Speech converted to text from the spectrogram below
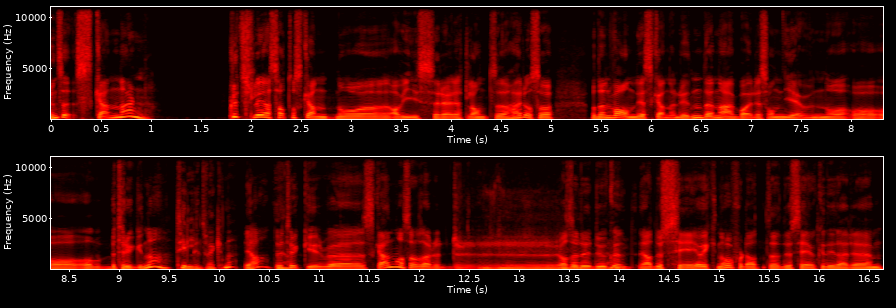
Men så, skanneren Plutselig jeg satt og skannet noen aviser eller et eller annet her, og, så, og den vanlige skannerlyden den er bare sånn jevn og, og, og, og betryggende. Tillitvekkende. Ja, du trykker skann, og så er det drrr, altså, du, du, ja, du ser jo ikke noe, for du ser jo ikke de der lysene.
